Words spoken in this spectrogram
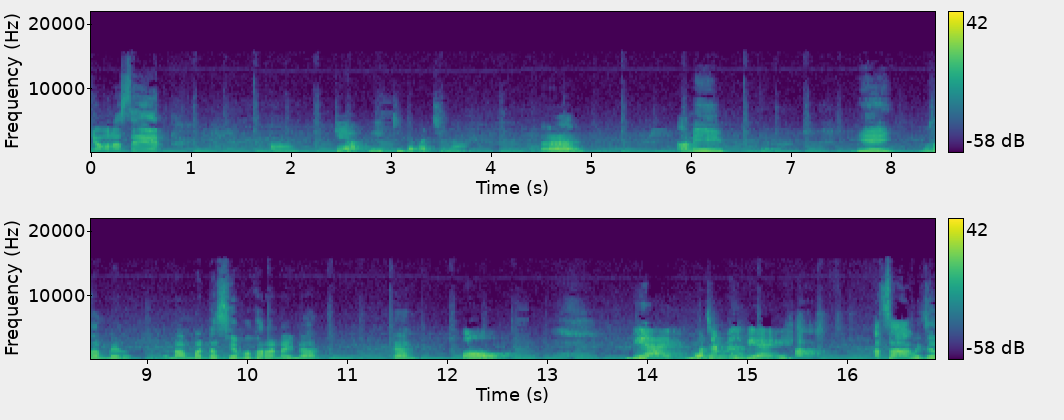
কেমন আছেন? কে আপনি? চিনতে পারছি না। হ্যাঁ? আমি বিয়েই মুজাম্মেল। নাম্বারটা সেভও করা নাই না? হ্যাঁ? ও বিআই মোজাম্মেল বিআই। আচ্ছা ওই যে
